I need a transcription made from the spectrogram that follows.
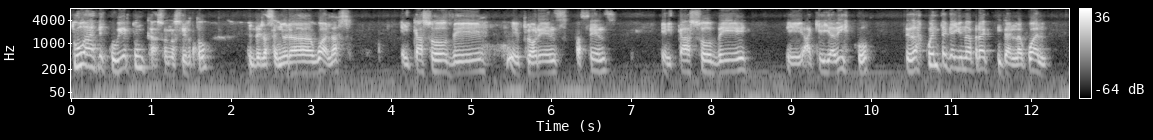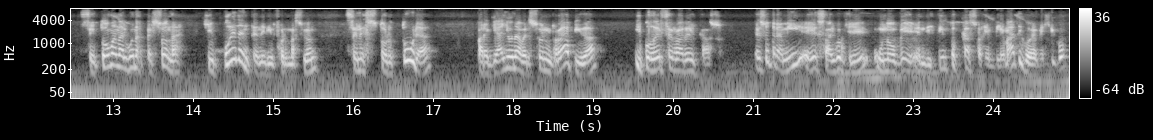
Tú has descubierto un caso, ¿no es cierto? El de la señora Wallace, el caso de eh, Florence Passens, el caso de eh, aquella disco. Te das cuenta que hay una práctica en la cual se toman algunas personas que pueden tener información, se les tortura para que haya una versión rápida y poder cerrar el caso. Eso para mí es algo que uno ve en distintos casos emblemáticos de México,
